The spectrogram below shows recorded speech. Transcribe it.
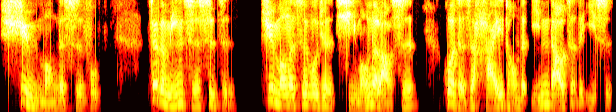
训蒙的师傅。这个名词是指训蒙的师傅，就是启蒙的老师。或者是孩童的引导者的意思，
